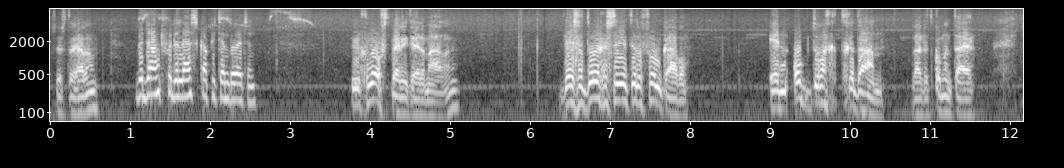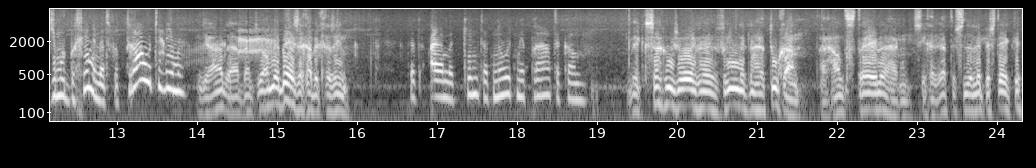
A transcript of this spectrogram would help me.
zuster Helen. Bedankt voor de les, kapitein Burton. U gelooft mij niet helemaal, hè? Deze doorgestuurde telefoonkabel. In opdracht gedaan, luidt het commentaar. Je moet beginnen met vertrouwen te winnen. Ja, daar bent u al mee bezig, heb ik gezien. Dat arme kind dat nooit meer praten kan. Ik zag u zo even vriendelijk naar haar toe gaan. Haar hand strelen, haar een sigaret tussen de lippen steken...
